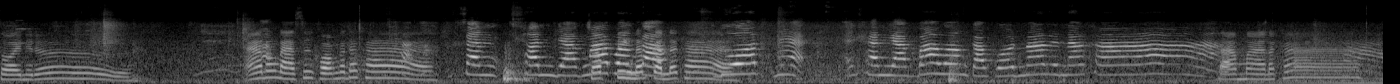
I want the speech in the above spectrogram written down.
ซอยเนี่อยเด้ออ่าน้องดาซื้อของกันนะคะฉันฉันอยากช้อมาปปิ้งน้ำกันนะคะรถเนี่ยไอ้ฉันอยากบ้าว่างกับรถมากเลยนะคะ ตามมานะคะ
